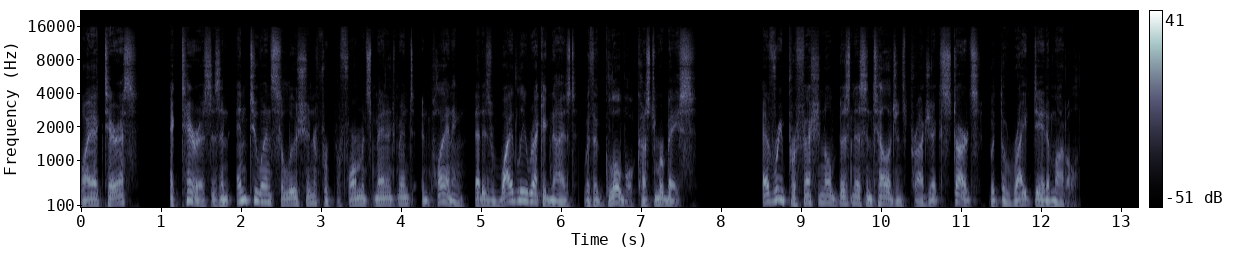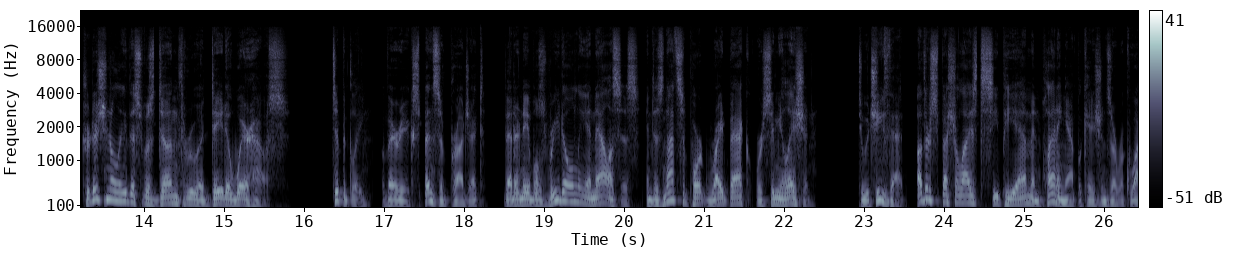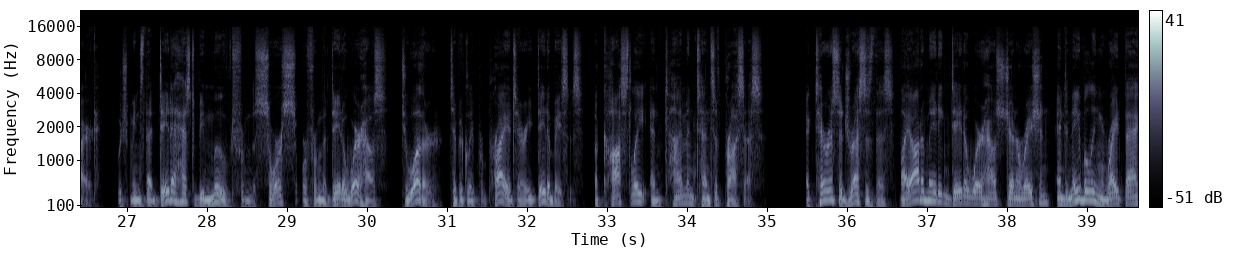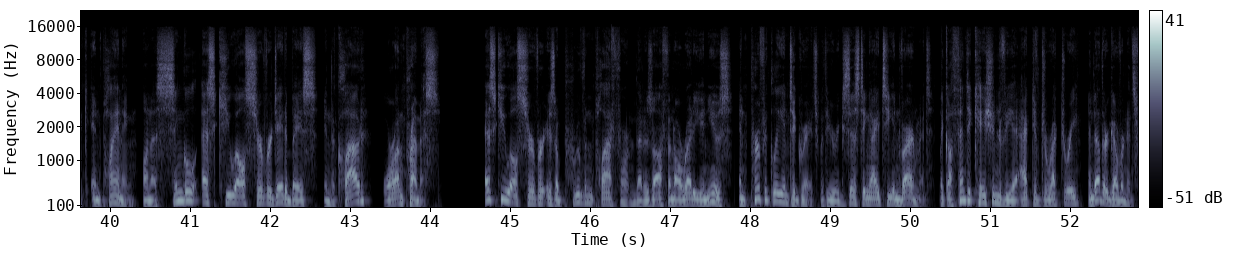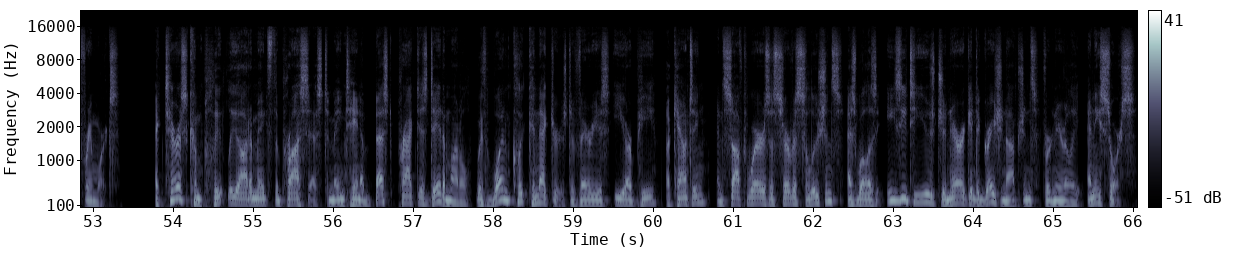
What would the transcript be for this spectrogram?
Why Acterys? Acterys is an end to end solution for performance management and planning that is widely recognized with a global customer base. Every professional business intelligence project starts with the right data model. Traditionally, this was done through a data warehouse, typically a very expensive project that enables read only analysis and does not support write back or simulation. To achieve that, other specialized CPM and planning applications are required which means that data has to be moved from the source or from the data warehouse to other, typically proprietary, databases, a costly and time intensive process. Acterys addresses this by automating data warehouse generation and enabling write-back and planning on a single SQL Server database in the cloud or on premise. SQL Server is a proven platform that is often already in use and perfectly integrates with your existing IT environment, like authentication via Active Directory and other governance frameworks. Acterys completely automates the process to maintain a best practice data model with one click connectors to various ERP, accounting, and software as a service solutions, as well as easy to use generic integration options for nearly any source.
